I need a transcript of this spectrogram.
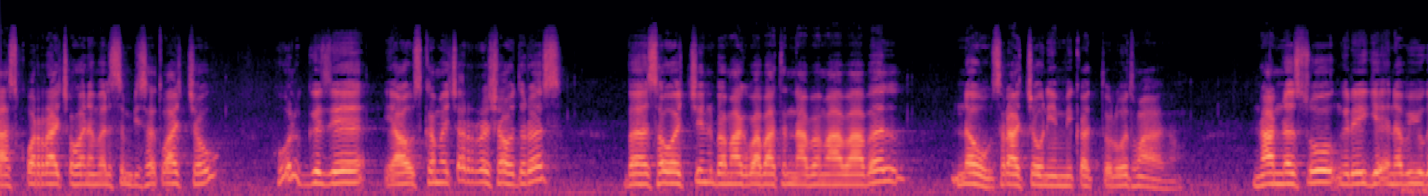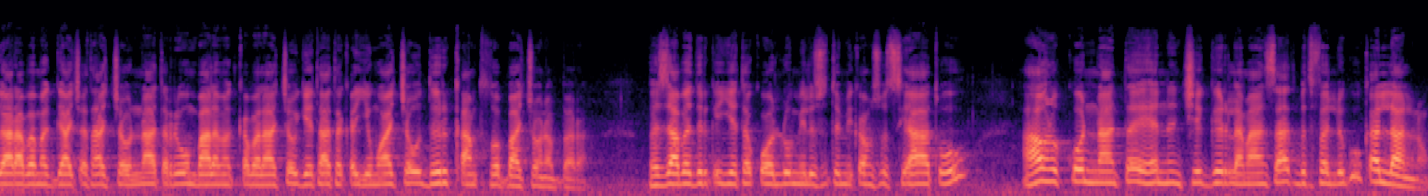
አስቆራጭ የሆነ መልስም ቢሰጧቸው ሁልጊዜ ያው እስከ መጨረሻው ድረስ በሰዎችን በማግባባትና በማባበል ነው ስራቸውን የሚቀጥሉት ማለት ነው እና እነሱ እንግዲህ ነቢዩ ጋር በመጋጨታቸውና ጥሪውን ባለመቀበላቸው ጌታ ተቀይሟቸው ድርቅ አምጥቶባቸው ነበረ። በዛ በድርቅ እየተቆሉ የሚልሱት የሚቀምሱት ሲያጡ አሁን እኮ እናንተ ይህንን ችግር ለማንሳት ብትፈልጉ ቀላል ነው።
